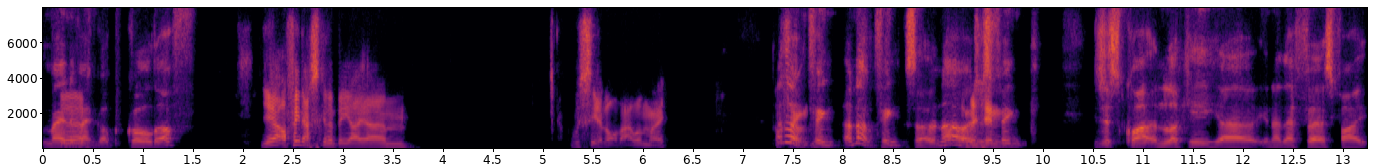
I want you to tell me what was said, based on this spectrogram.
Main Yeah. event got called off. Yeah, I think that's going to be a. um We'll see a lot of that, won't we? I don't think I don't think so. No, I With just think just quite unlucky. Uh, you know, their first fight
